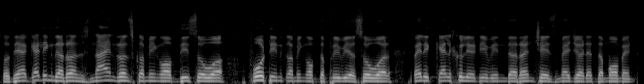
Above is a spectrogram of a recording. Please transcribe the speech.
So they are getting the runs. Nine runs coming off this over, 14 coming off the previous over. Very calculative in the run chase measured at the moment.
